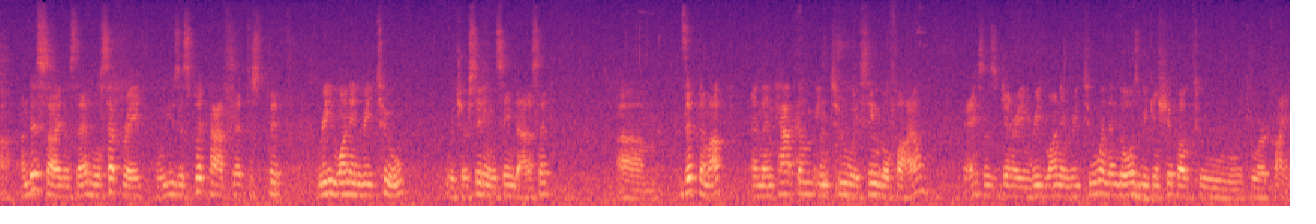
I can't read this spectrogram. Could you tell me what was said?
Uh, on this side, instead, we'll separate, we'll use a split path set to split read 1 and read 2, which are sitting in the same data set, um, zip them up, and then cap them into a single file. Okay, so this is generating read 1 and read 2, and then those we can ship out to, to our client.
